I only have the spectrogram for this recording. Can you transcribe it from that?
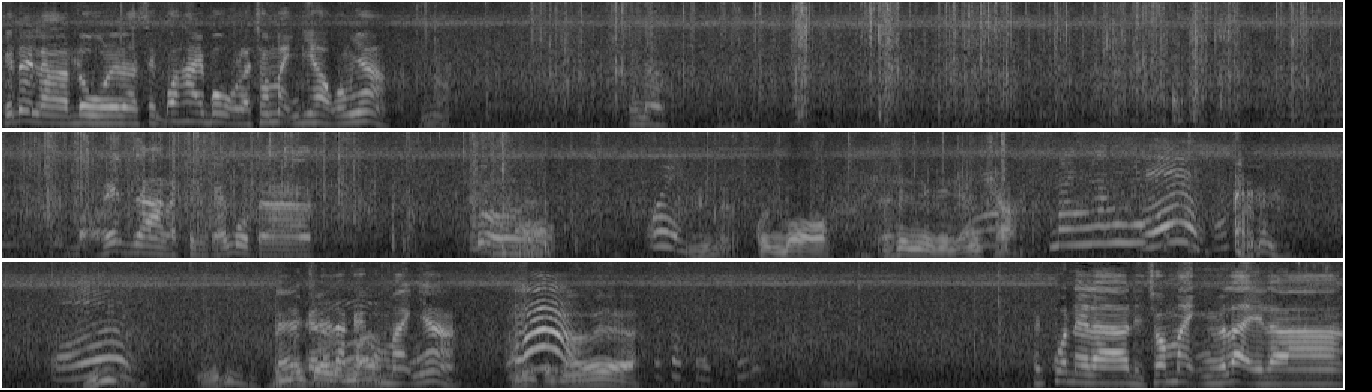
Cái này là đồ này là sẽ có hai bộ là cho Mạnh đi học không nhá. Đây nào hết ra là từng cái một à Ôi, Ồ, ui quần bò cái này cái đáng sợ mạnh lắm nhé ê Đấy cái là cái của Mạnh nhá. Mới rồi à? Cái quần này là để cho Mạnh với lại là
